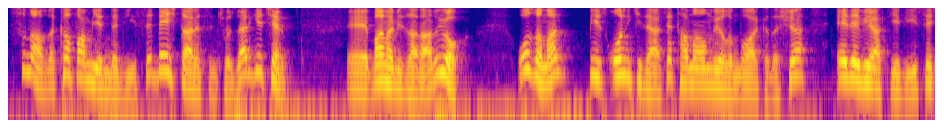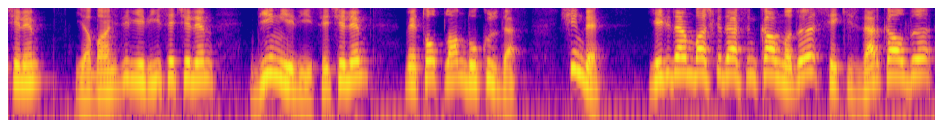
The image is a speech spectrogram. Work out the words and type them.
Sınavda kafam yerinde değilse 5 tanesini çözer geçerim. Ee, bana bir zararı yok. O zaman biz 12 derse tamamlayalım bu arkadaşı. Edebiyat 7'yi seçelim. Yabancı dil 7'yi seçelim. Din 7'yi seçelim. Ve toplam 9 ders. Şimdi 7'den başka dersim kalmadı. 8'ler kaldı.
